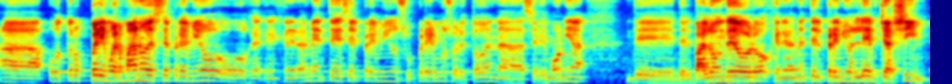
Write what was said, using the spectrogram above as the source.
a otro primo hermano de este premio, o generalmente es el premio supremo, sobre todo en la ceremonia de, del balón de oro, generalmente el premio Lev Yashin.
